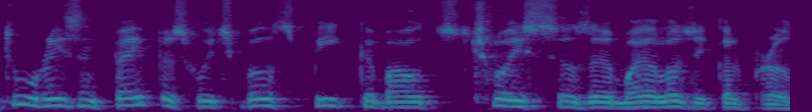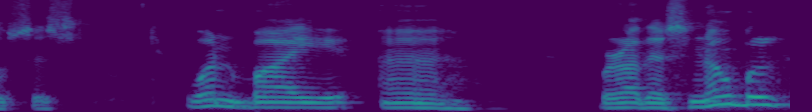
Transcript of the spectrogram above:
two recent papers which both speak about choice as a biological process. One by uh, Brothers Noble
